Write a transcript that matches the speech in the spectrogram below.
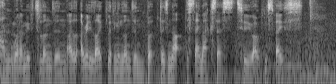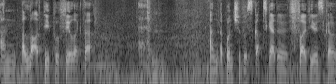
and when I moved to London, I, I, really like living in London, but there's not the same access to open space. And a lot of people feel like that. Um, and a bunch of us got together five years ago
